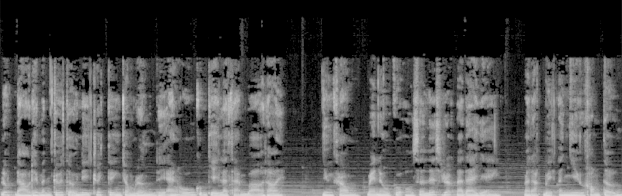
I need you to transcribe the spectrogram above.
Lúc đầu thì mình cứ tưởng đi trekking trong rừng thì ăn uống cũng chỉ là tạm bỡ thôi. Nhưng không, menu của Osalis rất là đa dạng và đặc biệt là nhiều không tưởng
